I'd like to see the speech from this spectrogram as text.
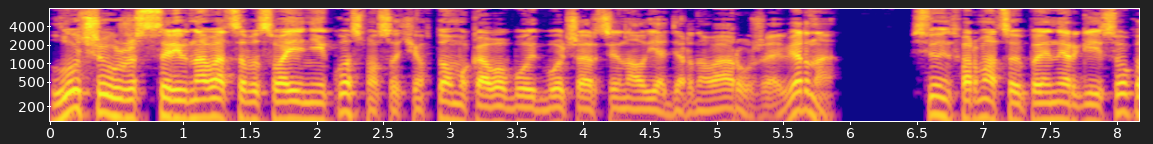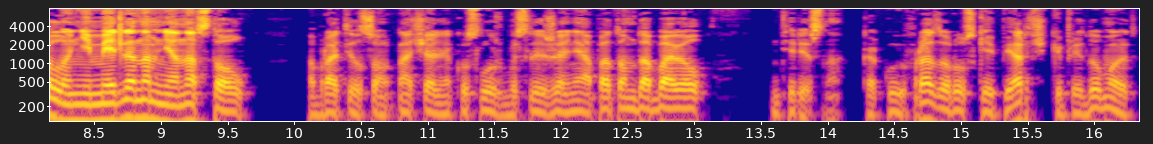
лучше уже соревноваться в освоении космоса, чем в том, у кого будет больше арсенал ядерного оружия, верно? Всю информацию по энергии Сокола немедленно мне на стол. Обратился он к начальнику службы слежения, а потом добавил... Интересно, какую фразу русские пиарщики придумают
